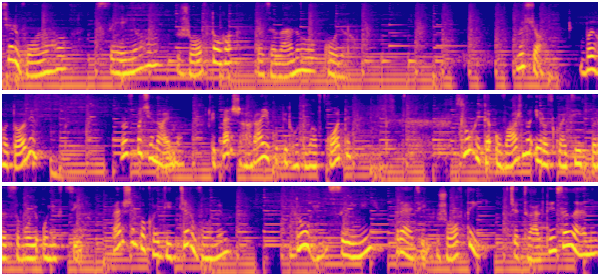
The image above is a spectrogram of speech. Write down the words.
червоного, синього, жовтого та зеленого кольору. Ну що, ви готові? Розпочинаємо. І перша гра, яку підготував котик. Слухайте уважно і розкладіть перед собою олівці. Першим покладіть червоним, другий синій, третій жовтий, четвертий зелений.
